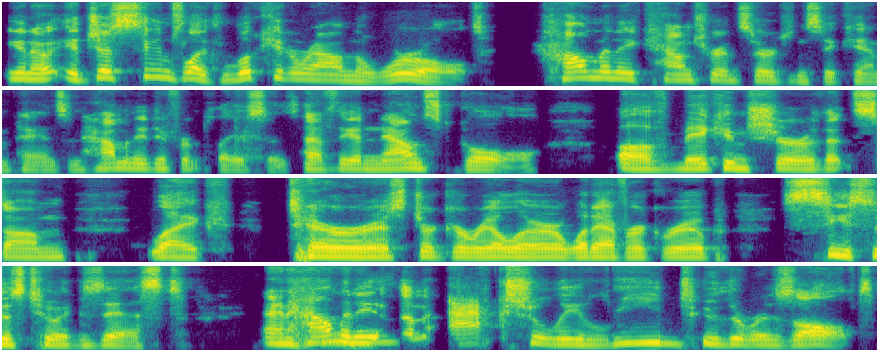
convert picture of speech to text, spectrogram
you know it just seems like looking around the world how many counterinsurgency campaigns in how many different places have the announced goal of making sure that some like terrorist or guerrilla or whatever group ceases to exist and how many of mm-hmm. them actually lead to the result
